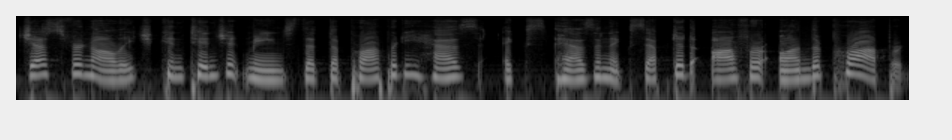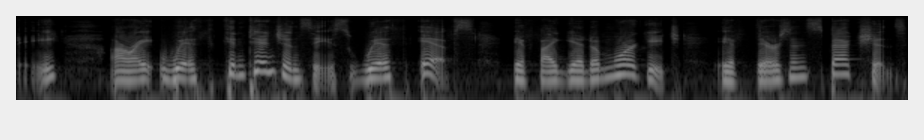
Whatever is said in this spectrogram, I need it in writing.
just for knowledge, contingent means that the property has ex- has an accepted offer on the property. All right, with contingencies, with ifs. If I get a mortgage, if there's inspections,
